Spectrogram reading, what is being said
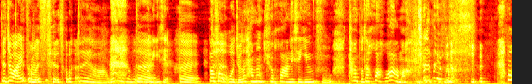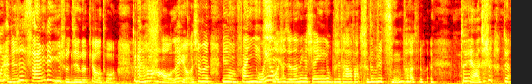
就这玩意怎么写出来？对呀，我也是我不理解。对，包括我觉得他们去画那些音符，他们不在画画吗？就是那不叫学。我感觉是三个艺术之间的跳脱，就感觉他们好累哦，是不是一种翻译？我因为我是觉得那个声音又不是他发出，都不是琴发出来。对呀，就是对啊，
